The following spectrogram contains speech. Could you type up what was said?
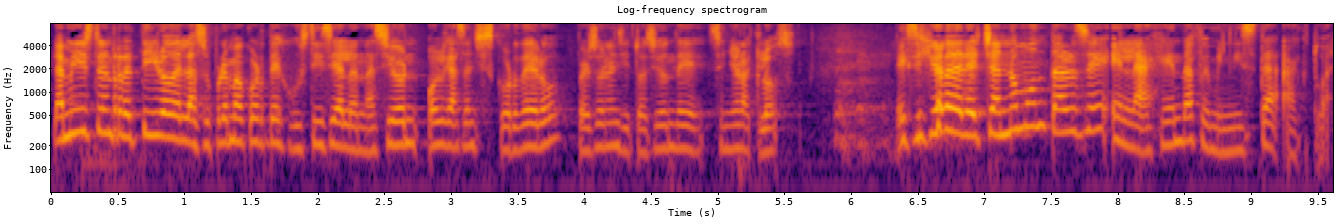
La ministra en retiro de la Suprema Corte de Justicia de la Nación, Olga Sánchez Cordero, persona en situación de señora Claus, exigió a la derecha no montarse en la agenda feminista actual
